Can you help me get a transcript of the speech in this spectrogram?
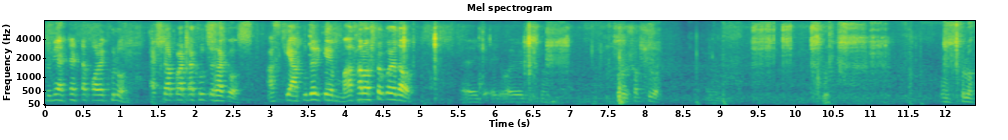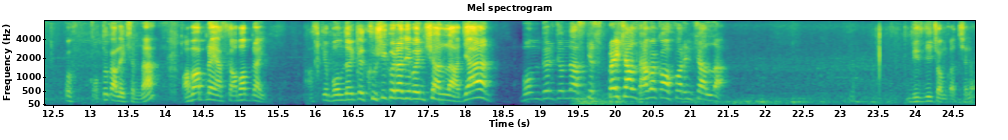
তুমি একটা একটা পরে খুলো। একটা পর একটা খুলতে থাকো। আজকে আপুদেরকে মাথা নষ্ট করে দাও। খুলো, সব খুলো। খুলো। ওহ কত কালেকশন না? অভাব নাই, আজকে অভাব নাই। আজকে বোনদেরকে খুশি করে দেবো ইনশাল্লাহ যান বোনদের জন্য আজকে স্পেশাল ধামাকা অফার ইনশাল্লাহ বিজলি চমকাচ্ছে না?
